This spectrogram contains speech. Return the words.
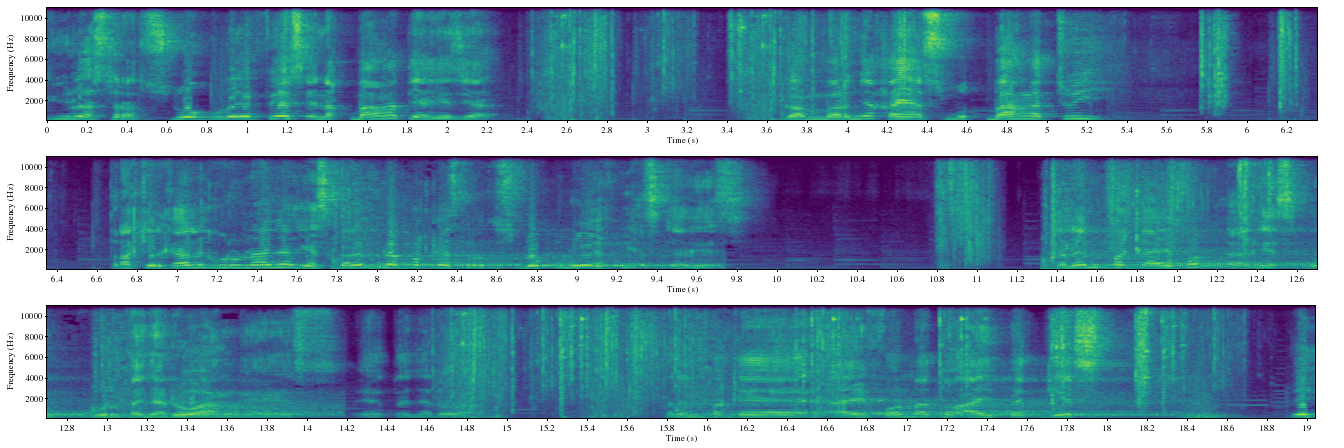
Gila 120 fps enak banget ya, guys ya. Gambarnya kayak smooth banget, cuy. Terakhir kali guru nanya, guys, kalian udah pakai 120 fps gak, guys? Kalian pakai iPhone nggak, guys? Guru tanya doang, guys. Ya, tanya doang. Kalian pakai iPhone atau iPad, guys? Eh.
